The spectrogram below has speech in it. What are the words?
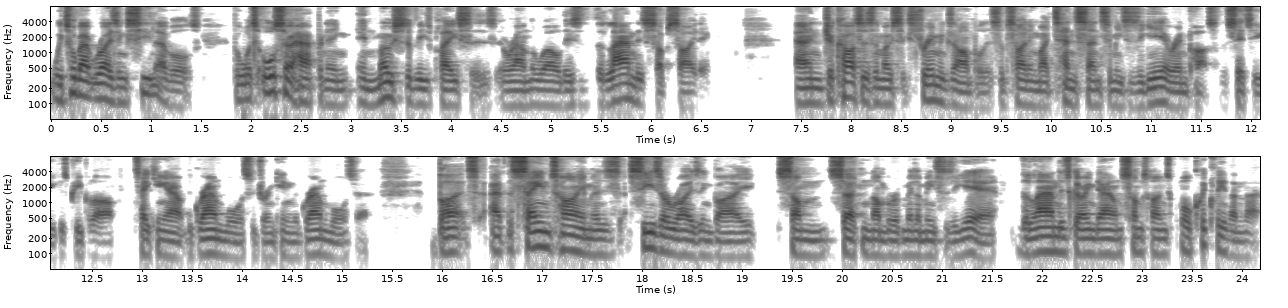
we talk about rising sea levels, but what's also happening in most of these places around the world is the land is subsiding. And Jakarta is the most extreme example. It's subsiding by 10 centimeters a year in parts of the city because people are taking out the groundwater, drinking the groundwater. But at the same time as seas are rising by some certain number of millimeters a year, the land is going down sometimes more quickly than that.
